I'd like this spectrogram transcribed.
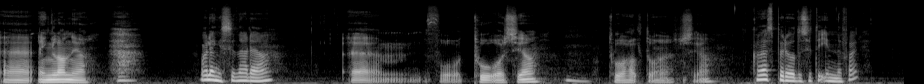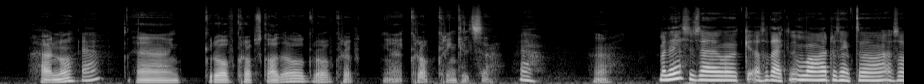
Eh, England, ja. Hvor lenge siden er det, da? Eh, for to år siden. To og et halvt år siden. Kan jeg spørre hva du sitter inne for? Her nå. Ja. Eh, grov kroppsskade og grov kropp, eh, kroppskrenkelse. Ja. Ja. Men det syns jeg jo ikke Altså, det er ikke noe Hva har du tenkt å Altså,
